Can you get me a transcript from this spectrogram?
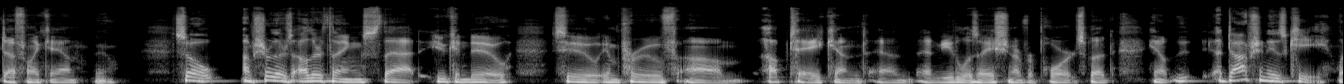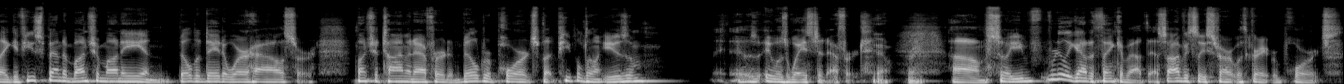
Definitely can. Yeah. So I'm sure there's other things that you can do to improve um, uptake and, and and utilization of reports. But you know, adoption is key. Like if you spend a bunch of money and build a data warehouse or a bunch of time and effort and build reports, but people don't use them, it was it was wasted effort. Yeah. Right. Um, so you've really got to think about this. Obviously, start with great reports,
